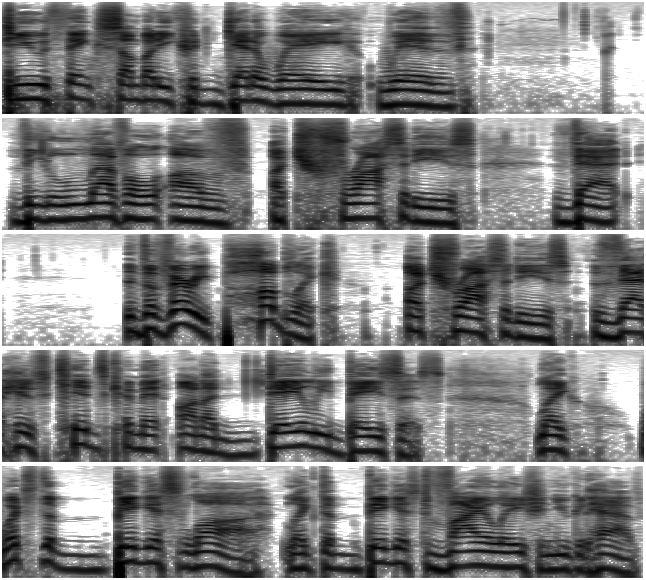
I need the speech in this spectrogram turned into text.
do you think somebody could get away with the level of atrocities that the very public atrocities that his kids commit on a daily basis? Like, what's the biggest law, like the biggest violation you could have?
